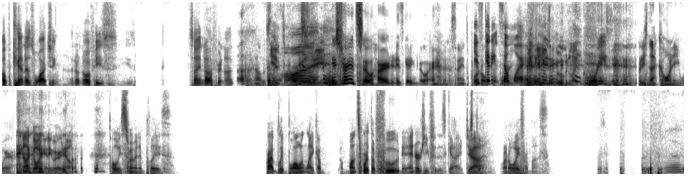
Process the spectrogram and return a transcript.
Hope Ken is watching. I don't know if he's signed off or not. Ugh, No, the He is science portal. on. He's trying so hard and he's getting nowhere. The science He's getting somewhere. He's moving like crazy. but he's not going anywhere. Not going anywhere, no. Totally swimming in place. Probably blowing like a, a month's worth of food and energy for this guy just Yeah. to run away from us. Okay.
